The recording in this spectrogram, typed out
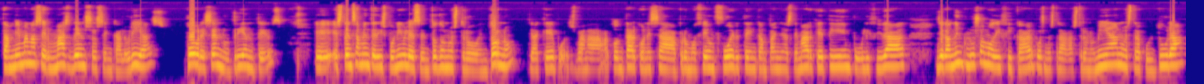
También van a ser más densos en calorías, pobres en nutrientes, eh, extensamente disponibles en todo nuestro entorno, ya que pues, van a contar con esa promoción fuerte en campañas de marketing, publicidad, llegando incluso a modificar pues, nuestra gastronomía, nuestra cultura,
